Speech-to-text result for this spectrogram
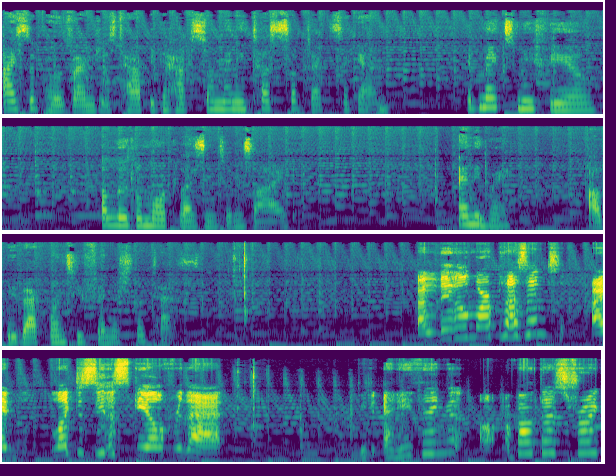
I suppose I'm just happy to have so many test subjects again. It makes me feel a little more pleasant inside. Anyway, I'll be back once you finish the test. A little more pleasant? I'd like to see the scale for that. Did anything about that strike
